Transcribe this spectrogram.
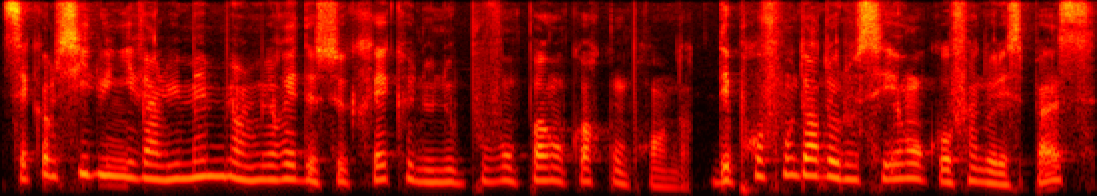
C'est comme si l'univers lui-même murmurait des secrets que nous ne pouvons pas encore comprendre. Des profondeurs de l'océan aux confins de l'espace,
